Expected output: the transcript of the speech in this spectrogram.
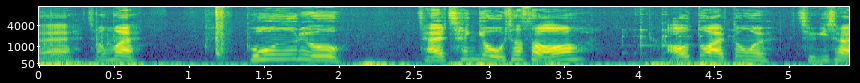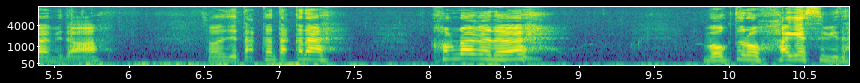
예, 정말 보온 의류 잘 챙겨 오셔서 아웃도어 활동을 즐기셔야 합니다. 저는 이제 따끈따끈한 컵라면을 먹도록 하겠습니다.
